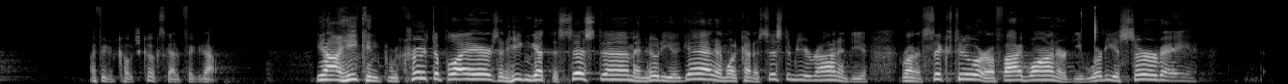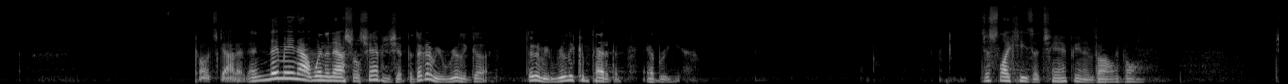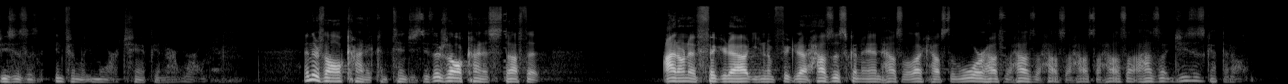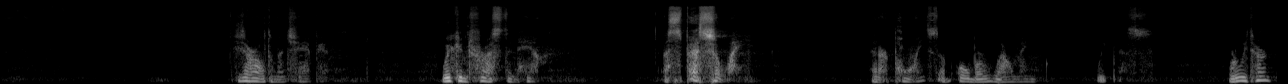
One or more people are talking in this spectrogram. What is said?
I figure Coach Cook's got it figured out. You know, he can recruit the players and he can get the system and who do you get and what kind of system do you run and do you run a 6-2 or a 5-1 or do you, where do you survey? Coach got it. And they may not win the national championship, but they're going to be really good. They're going to be really competitive every year. Just like he's a champion in volleyball, Jesus is infinitely more a champion in our world. And there's all kind of contingencies. There's all kind of stuff that I don't have figured out. You have figured out how's this going to end? How's the luck? How's the war? How's the house, how's the how's the how's the how's the how's the Jesus got that all. He's our ultimate champion. We can trust in him, especially in our points of overwhelming weakness. Where do we turn?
